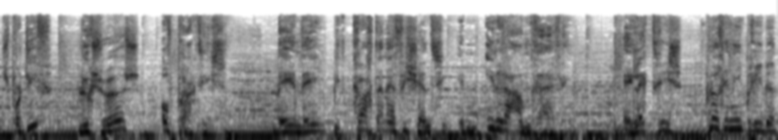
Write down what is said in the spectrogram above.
Sportief, luxueus of praktisch? BMW biedt kracht en efficiëntie in iedere aandrijving. Elektrisch, plug-in hybride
